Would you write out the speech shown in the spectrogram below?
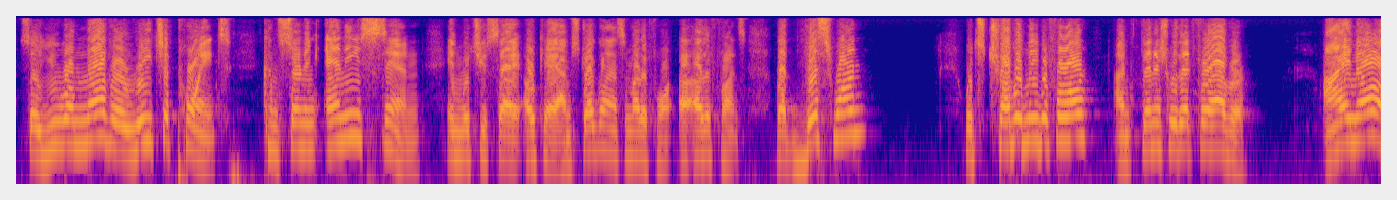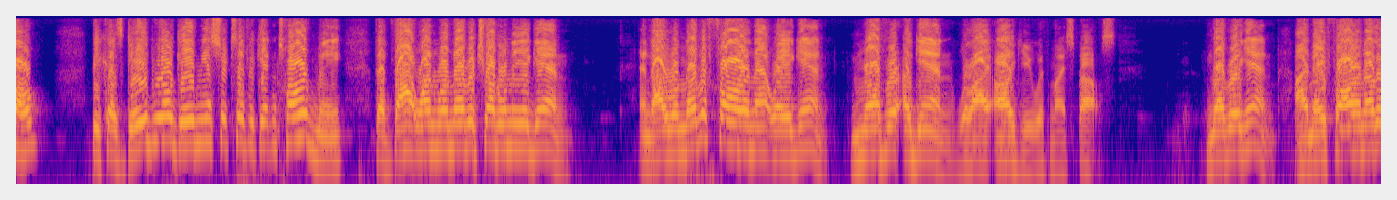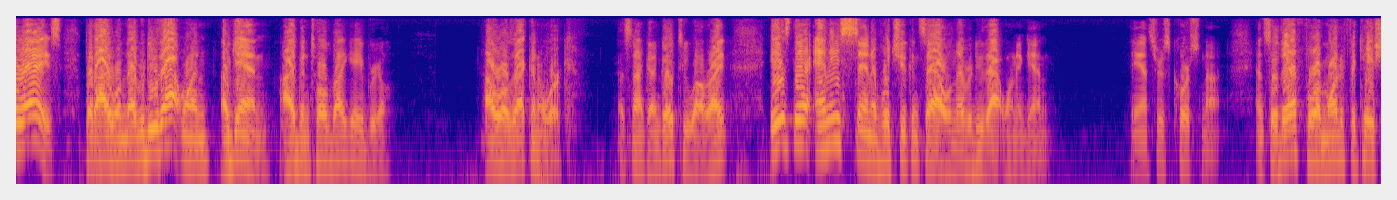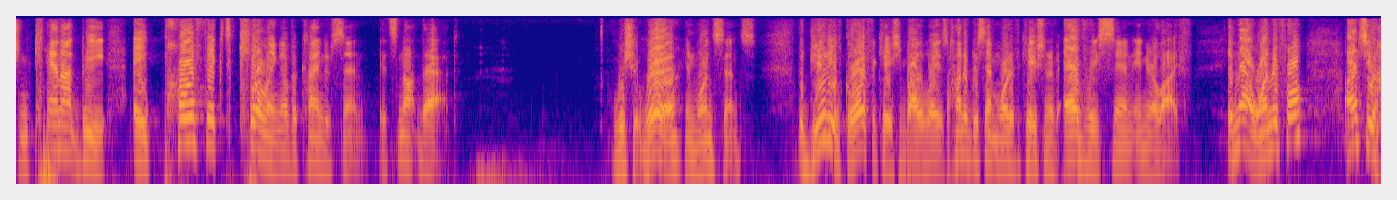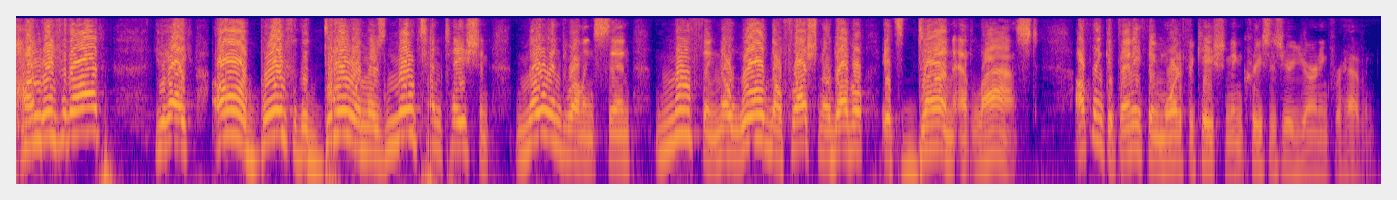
So you will never reach a point concerning any sin in which you say, okay, I'm struggling on some other, for, uh, other fronts, but this one, which troubled me before, I'm finished with it forever. I know because Gabriel gave me a certificate and told me that that one will never trouble me again. And I will never fall in that way again. Never again will I argue with my spouse. Never again. I may fall in other ways, but I will never do that one again. I've been told by Gabriel. How well is that going to work? That's not going to go too well, right? Is there any sin of which you can say, I will never do that one again? The answer is, of course not. And so, therefore, mortification cannot be a perfect killing of a kind of sin. It's not that. Wish it were, in one sense. The beauty of glorification, by the way, is 100% mortification of every sin in your life. Isn't that wonderful? Aren't you hungry for that? You're like, oh boy, for the day when there's no temptation, no indwelling sin, nothing, no world, no flesh, no devil. It's done at last. I'll think, if anything, mortification increases your yearning for heaven.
